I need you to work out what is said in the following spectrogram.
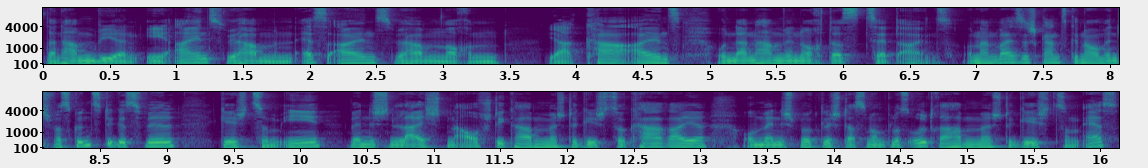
Dann haben wir ein E1, wir haben ein S1, wir haben noch ein ja, K1 und dann haben wir noch das Z1. Und dann weiß ich ganz genau, wenn ich was günstiges will, gehe ich zum E, wenn ich einen leichten Aufstieg haben möchte, gehe ich zur K-Reihe und wenn ich wirklich das Nonplusultra haben möchte, gehe ich zum S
